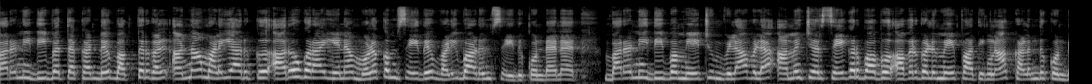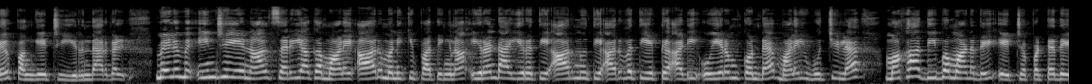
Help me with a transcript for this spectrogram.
பரணி தீபத்தை கண்டு பக்தர்கள் அண்ணாமலையாருக்கு அரோகரா என முழக்கம் செய்து வழிபாடும் செய்து கொண்டனர். பரணி தீபம் ஏற்றும் விழாவில் அமைச்சர் சேகர்பாபு அவர்களுமே பார்த்தீங்கன்னா கலந்து கொண்டு பங்கேற்று இருந்தார்கள் மேலும் இன்றைய நாள் சரியாக மாலை ஆறு மணிக்கு பார்த்தீங்கன்னா இரண்டாயிரத்தி அறுநூத்தி அறுபத்தி எட்டு அடி உயரம் கொண்ட மலை உச்சில மகா தீபமானது ஏற்றப்பட்டது.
